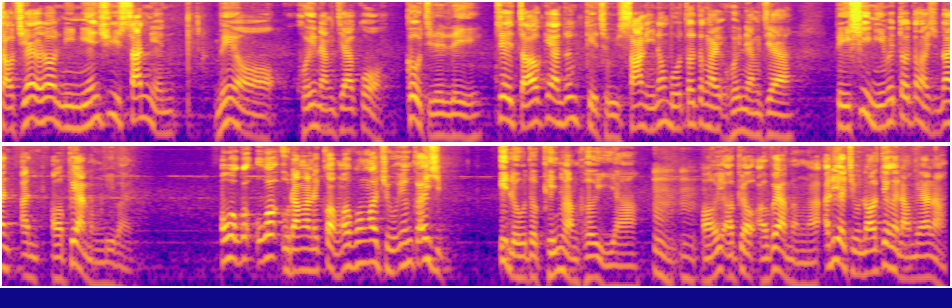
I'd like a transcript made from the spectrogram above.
早期还有说你连续三年没有回娘家过。过一个例，这查某囝阵嫁出去三年拢无倒转来回娘家，第四年要倒转来是咱按后壁门入来。我我我有人安尼讲，我讲我就应该是一楼的平房可以啊。嗯嗯。哦，后壁后壁门啊，啊，你也像楼顶的人边啦，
